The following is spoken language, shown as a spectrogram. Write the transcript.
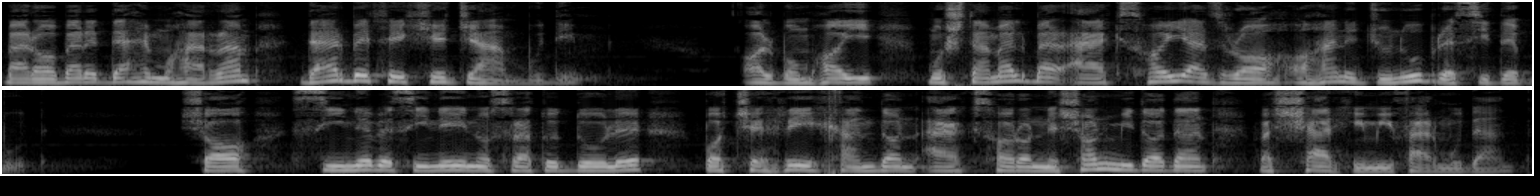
برابر ده محرم در به تکیه جمع بودیم. آلبوم هایی مشتمل بر عکس هایی از راه آهن جنوب رسیده بود. شاه سینه به سینه نصرت و دوله با چهره خندان عکس ها را نشان می‌دادند و شرحی میفرمودند.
